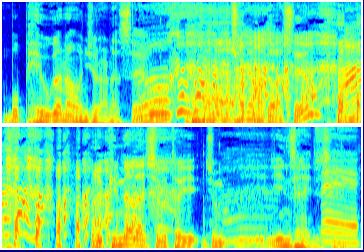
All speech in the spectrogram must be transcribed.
뭐 배우가 나온 줄 알았어요. 촬영하다 왔어요? 네. 우리 빛나다 씨부터 이- 좀 인사해 주세요. 네,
